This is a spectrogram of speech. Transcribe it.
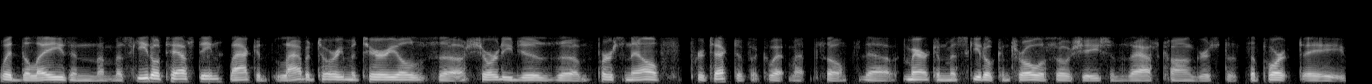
with delays in mosquito testing, lack of laboratory materials, uh, shortages of personnel, protective equipment. So the American Mosquito Control Association has asked Congress to support a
